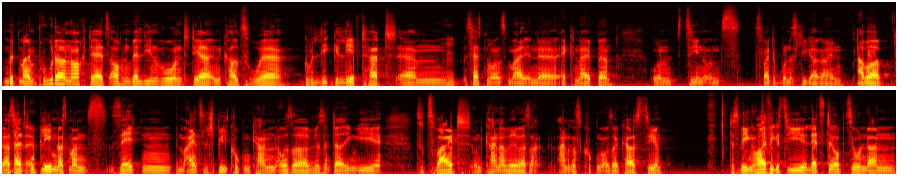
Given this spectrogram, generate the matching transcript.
mit meinem Bruder noch, der jetzt auch in Berlin wohnt, der in Karlsruhe gelebt hat. Ähm, mhm. Setzen wir uns mal in eine Eckkneipe und ziehen uns zweite Bundesliga rein. Aber da ist halt das Problem, dass man es selten im Einzelspiel gucken kann, außer wir sind da irgendwie zu zweit und keiner will was anderes gucken außer KSC. Deswegen häufig ist die letzte Option dann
